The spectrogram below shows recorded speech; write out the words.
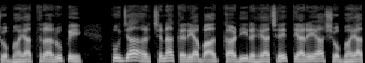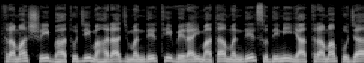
શોભાયાત્રા રૂપે પૂજા અર્ચના કર્યા બાદ કાઢી રહ્યા છે ત્યારે આ શોભાયાત્રામાં શ્રી ભાથુજી મહારાજ મંદિરથી વેરાઈ માતા મંદિર સુધીની યાત્રામાં પૂજા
